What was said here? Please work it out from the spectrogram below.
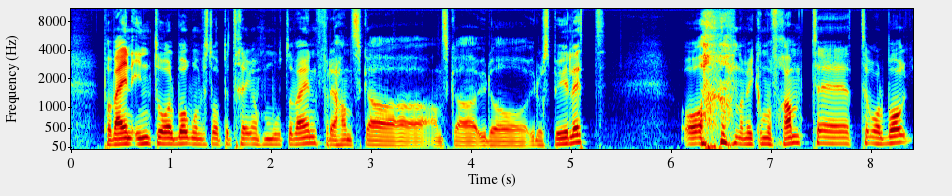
på veien inn til Aalborg må vi stoppe tre ganger på motorveien fordi han skal, han skal ut, og, ut og spy litt. Og når vi kommer fram til, til Aalborg,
